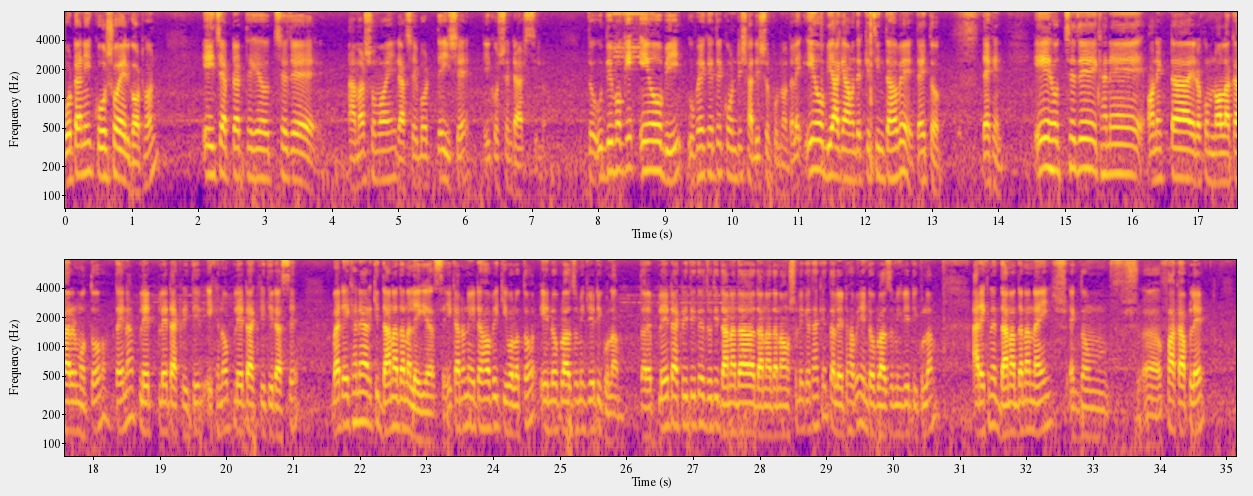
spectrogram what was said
Botany কোষ ও গঠন। এই চ্যাপ্টার থেকে হচ্ছে যে আমার সময় রাজশাহী বোর্ড তেইশে এই কোশ্চেনটা আসছিল। তো উদ্দীপকে এ ও বি উভয় ক্ষেত্রে কোনটি সাদৃশ্যপূর্ণ? তাহলে এ ও বি আগে আমাদেরকে চিনতে হবে, তাই তো? দেখেন, এ হচ্ছে যে এখানে অনেকটা এরকম নলাকারের মতো, তাই না? প্লেট প্লেট আকৃতির, এখানেও প্লেট আকৃতির আছে। বাট এখানে আর কি দানা দানা লেগে আছে। এই কারণে এটা হবে কি বলতো? এন্ডোপ্লাজমিক রেটিকুলাম তাহলে প্লেট আকৃতিতে যদি দানা দানা দানা দানা অংশ লেগে থাকে, তাহলে এটা হবে এন্ডোপ্লাজমিক রেটিকুলাম আর এখানে দানা দানা নাই, একদম ফাঁকা প্লেট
